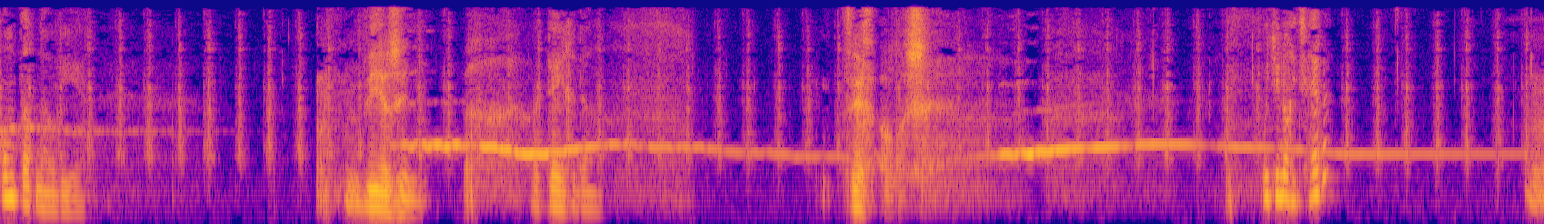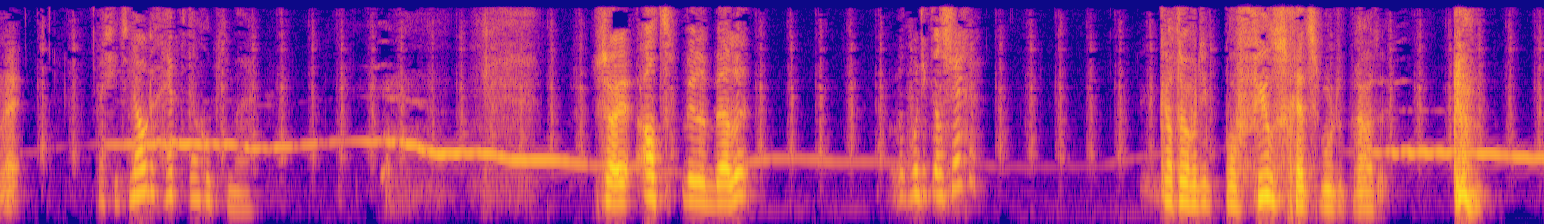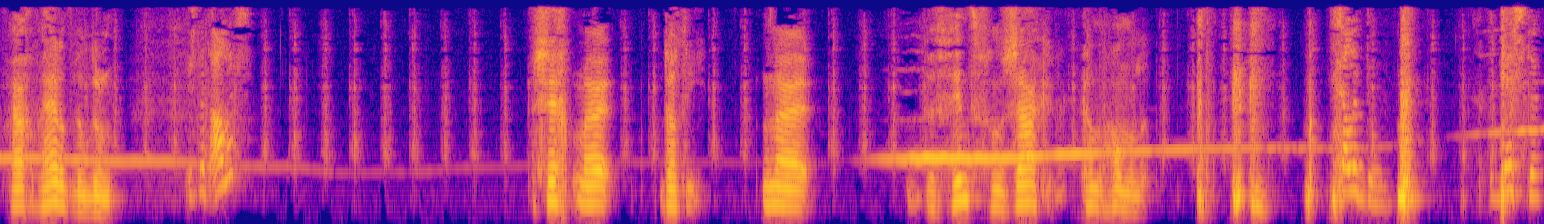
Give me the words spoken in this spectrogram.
Komt dat nou weer? Weerzin. Waartegen dan? Tegen alles. Moet je nog iets hebben? Nee, Als je iets nodig hebt, dan roep je maar. zou je Ad willen bellen? Wat moet ik dan zeggen? Ik had over die profielschets moeten praten. Vraag of hij dat wil doen. Is dat alles? Zeg maar dat hij naar bevind van zaken kan handelen. Ik zal het doen. Het beste.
